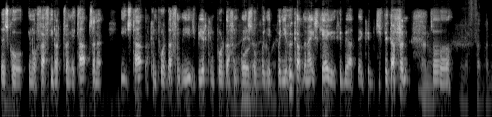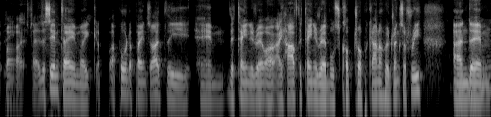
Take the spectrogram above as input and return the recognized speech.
that's got you know fifteen or twenty taps in it. Each tap can pour differently. Each beer can pour differently. Pour so when you when you hook up the next keg, it could be a, it could just be different. I know. So You're fiddling about the wee But at the same time, like I, I poured a pint, so I had the um the tiny rebel. I have the tiny rebels Club Tropicana where drinks are free, and um,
